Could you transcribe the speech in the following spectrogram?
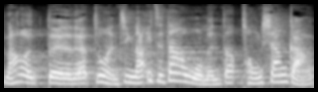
然后对对对，坐很近，然后一直到我们到从香港。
